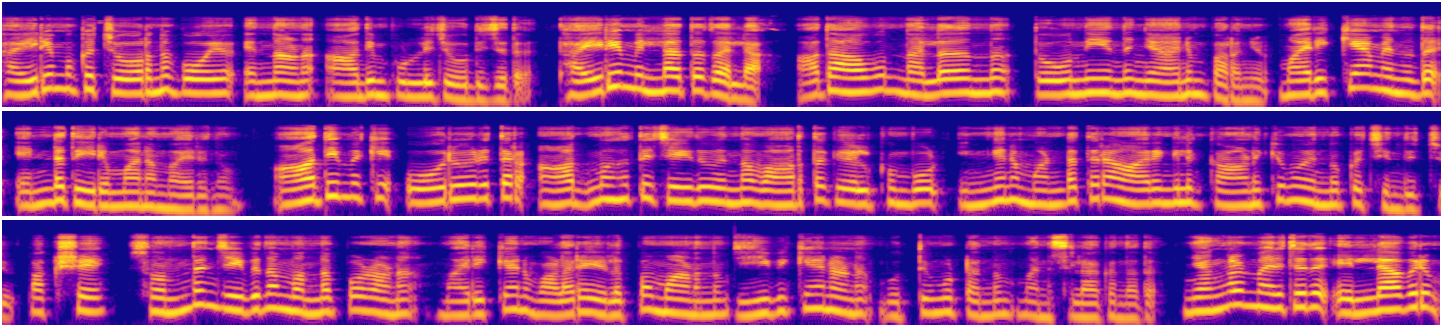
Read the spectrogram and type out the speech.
ധൈര്യമൊക്കെ ചോർന്നു പോയോ എന്നാണ് ആദ്യം പുള്ളി ചോദിച്ചത്. ധൈര്യമില്ലാത്തതല്ല. അതാവും നല്ലതെന്ന് തോന്നിയെന്ന് ഞാനും പറഞ്ഞു. മരിക്കാമെന്നത് എന്റെ തീരുമാനമായിരുന്നു. ആദ്യമൊക്കെ ഓരോരുത്തർ ആത്മഹത്യ ചെയ്തു എന്ന വാർത്ത കേൾക്കുമ്പോൾ ഇങ്ങനെ മണ്ടത്തരം ആരെങ്കിലും കാണിക്കുമോ എന്നൊക്കെ ചിന്തിച്ചു. പക്ഷേ സ്വന്തം ജീവിതം വന്നപ്പോഴാണ് മരിക്കാൻ വളരെ എളുപ്പമാണെന്നും ജീവിക്കാനാണ് ബുദ്ധിമുട്ടെന്നും മനസ്സിലാക്കുന്നത് ഞങ്ങൾ മരിച്ചത് എല്ലാവരും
